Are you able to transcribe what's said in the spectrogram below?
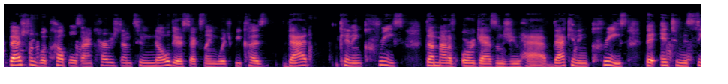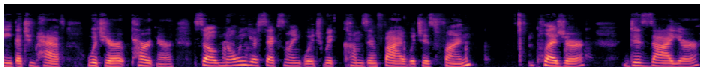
especially with couples, I encourage them to know their sex language because that can increase the amount of orgasms you have, that can increase the intimacy that you have with your partner. So knowing your sex language, which comes in five, which is fun, pleasure, desire,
